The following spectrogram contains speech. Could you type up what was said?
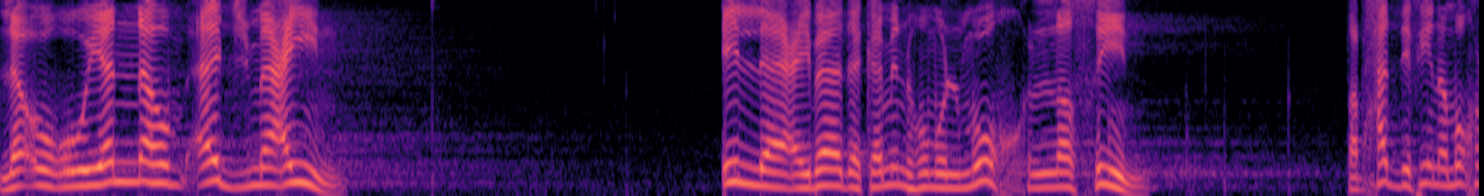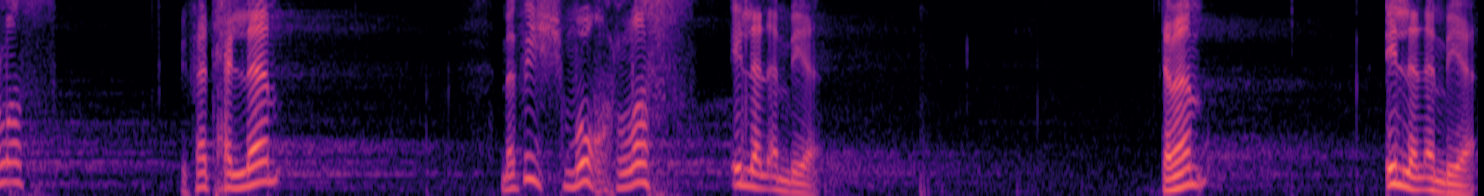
لأغوينهم أجمعين. إلا عبادك منهم المخلصين. طب حد فينا مخلص بفتح اللام؟ مفيش مخلص إلا الأنبياء. تمام؟ إلا الأنبياء.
